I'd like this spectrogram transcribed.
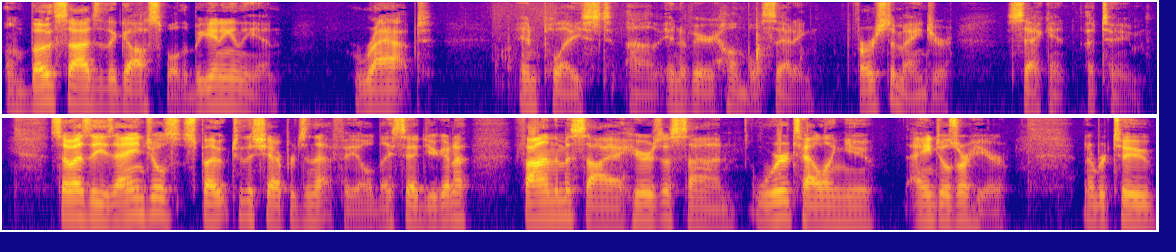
on both sides of the gospel, the beginning and the end, wrapped and placed uh, in a very humble setting. First, a manger, second, a tomb. So, as these angels spoke to the shepherds in that field, they said, You're going to find the Messiah. Here's a sign. We're telling you, angels are here. Number two,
